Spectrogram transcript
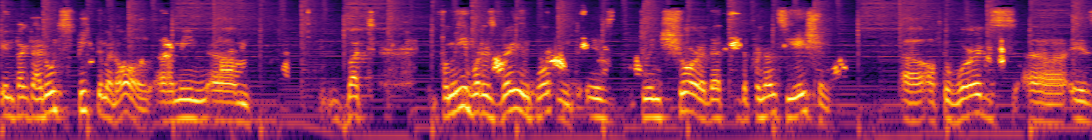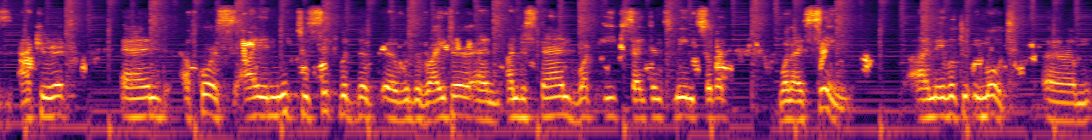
In fact, I don't speak them at all. I mean, um, but for me, what is very important is to ensure that the pronunciation uh, of the words uh, is accurate. And of course, I need to sit with the uh, with the writer and understand what each sentence means, so that when I sing, I'm able to emote um,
